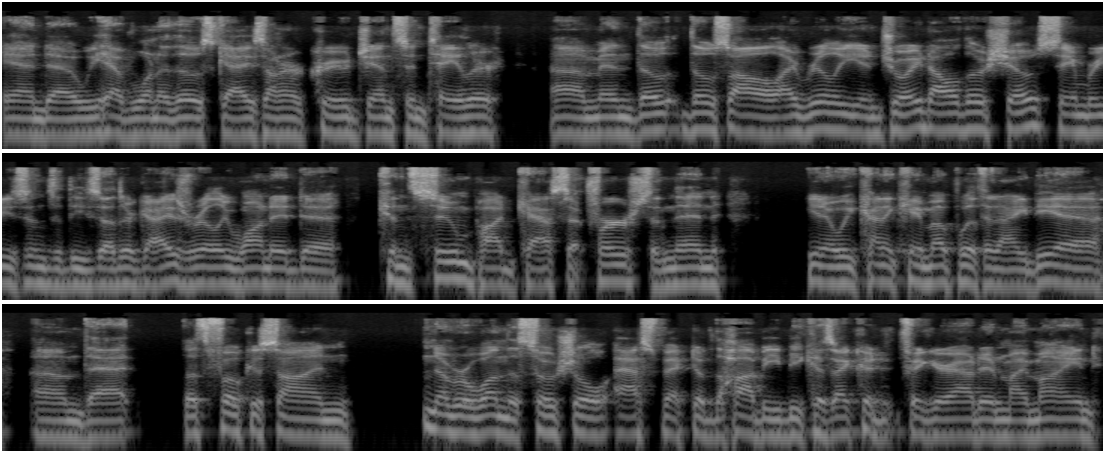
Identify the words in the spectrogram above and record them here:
and uh, we have one of those guys on our crew, Jensen Taylor. Um, and th- those all, I really enjoyed all those shows. Same reasons that these other guys really wanted to consume podcasts at first. And then, you know, we kind of came up with an idea um, that let's focus on number one, the social aspect of the hobby, because I couldn't figure out in my mind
